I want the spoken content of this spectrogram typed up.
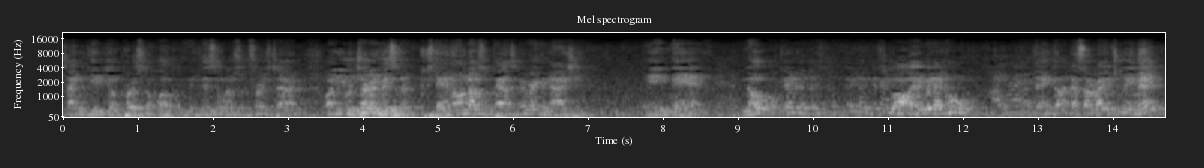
so I can give you a personal welcome. If you're visiting with us for the first time, or you return visitor, stand on up so Pastor can recognize you. Amen. No? Okay. you all, everybody at home. Thank God. That's all right too. Amen?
